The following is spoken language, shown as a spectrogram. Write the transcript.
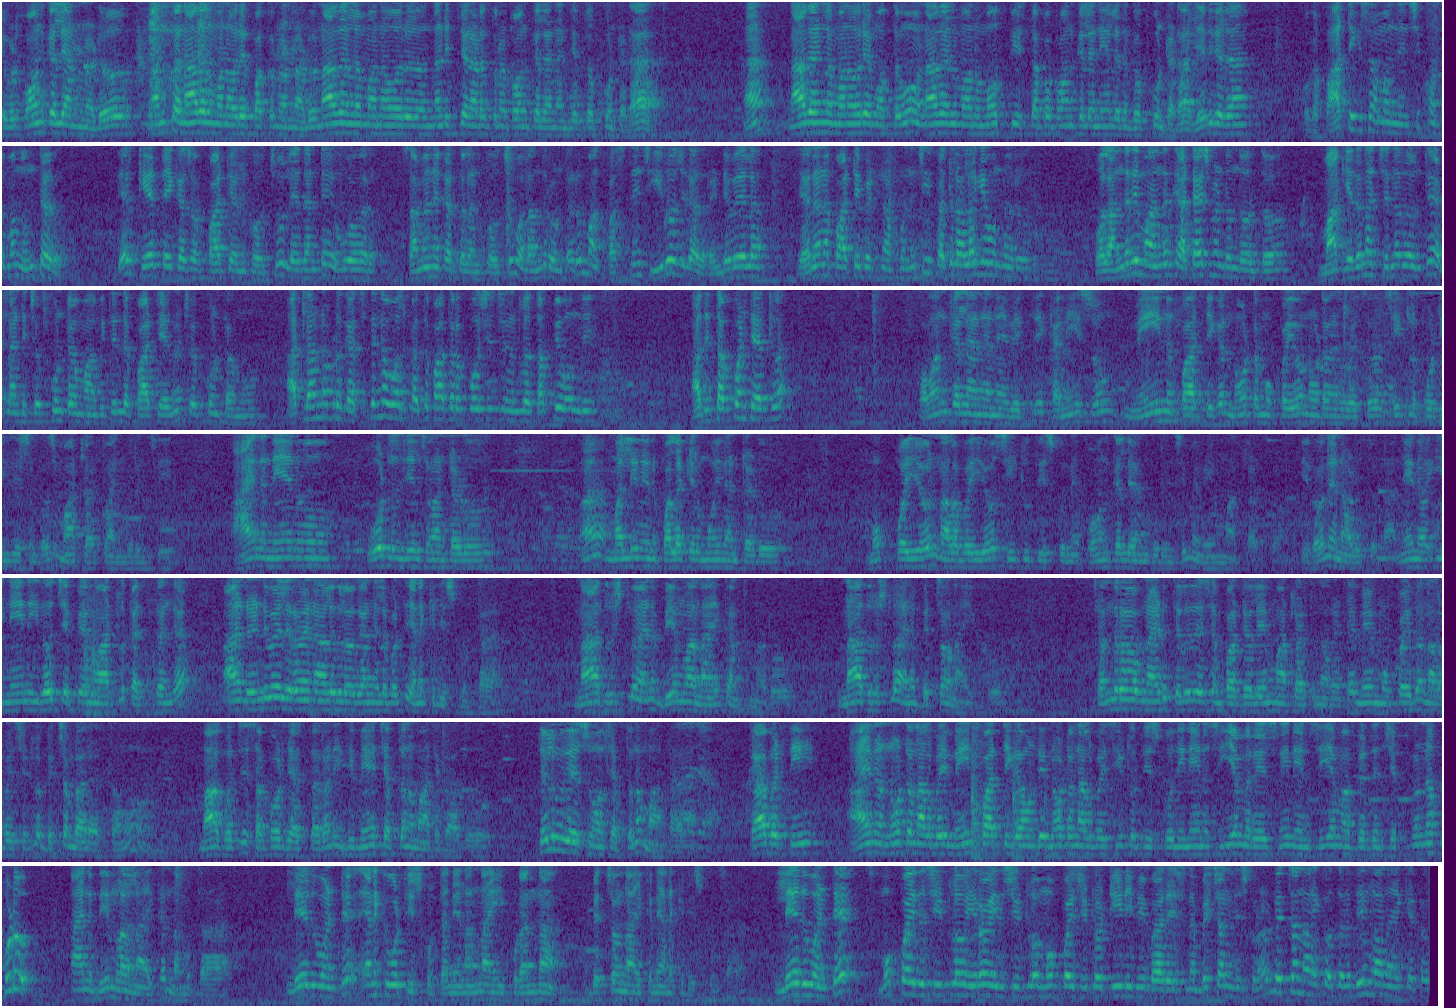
ఇప్పుడు పవన్ కళ్యాణ్ ఉన్నాడు అంతా నాదల మనవరే పక్కన ఉన్నాడు నాదన్ల మనోహర్ నడిస్తే నడుతున్నాడు పవన్ కళ్యాణ్ అని చెప్పి ఒప్పుకుంటాడా? ఆ? మనవరే మొత్తము నాదెండ్ల మన మౌత్ పీస్ తప్ప పవన్ కళ్యాణ్ ఏం లేదంటే ఒప్పుకుంటాడా? లేదు కదా. ఒక పార్టీకి సంబంధించి కొంతమంది ఉంటారు. They are caretakers of party అనుకోవచ్చు లేదంటే ఓవర్ సమన్వయకర్తలు అనుకోవచ్చు వాళ్ళందరూ ఉంటారు. మాకు ఫస్ట్ నుంచి ఈ రోజు కాదు రెండు వేల జగనన్న పార్టీ పెట్టినప్పటి నుంచి ఈ పెద్దలు అలాగే ఉన్నారు. వాళ్ళందరి మా అందరికీ అటాచ్మెంట్ ఉంది వాళ్ళతో. మాకు ఏదైనా చిన్నది ఉంటే అట్లాంటి చెప్పుకుంటాం మా విత్ ఇన్ ద పార్టీ అయినా చెప్పుకుంటాము. అట్లా ఉన్నప్పుడు ఖచ్చితంగా వాళ్ళు పెద్ద పాత్ర పోషించడంలో తప్పే ఉంది. అది తప్పు అంటే ఎట్లా? పవన్ కళ్యాణ్ అనే వ్యక్తి కనీసం మెయిన్ పార్టీగా నూట ముప్పయో నూట నలభై సీట్లు పోటీ చేసిన రోజు మాట్లాడుతాం ఆయన గురించి. ఆయన నేను ఓట్లు చేల్చిన అంటాడు. మళ్ళీ నేను పల్లకిలు మోయిన అంటాడు. ముప్పయో నలభయో సీట్లు తీసుకునే పవన్ కళ్యాణ్ గురించి మేము ఏం మాట్లాడుతాం ఈరోజు నేను అడుగుతున్నా. నేను ఈ నేను ఈరోజు చెప్పే మాటలు ఖచ్చితంగా ఆయన రెండు వేల ఇరవై నాలుగులో కానీ నిలబడితే వెనక్కి తీసుకుంటా. నా దృష్టిలో ఆయన భీమ్లా నాయక్ అంటున్నారు. నా దృష్టిలో ఆయన బెచ్చవ నాయకు. చంద్రబాబు నాయుడు తెలుగుదేశం పార్టీ వాళ్ళు ఏం మాట్లాడుతున్నారంటే మేము ముప్పైదో నలభై సీట్లు బిచ్చం బారేస్తాము. మాకు వచ్చి సపోర్ట్ చేస్తారని ఇది మేము చెప్తున్న మాట కాదు. తెలుగుదేశం వాళ్ళు చెప్తున్న మాట. కాబట్టి ఆయన నూట నలభై మెయిన్ పార్టీగా ఉండి నూట నలభై సీట్లు తీసుకొని నేను సీఎం రేస్ని నేను సీఎం అభ్యర్థిని చెప్పుకున్నప్పుడు ఆయన భీమలా నాయక్ నమ్ముతా. లేదు అంటే వెనక్కి కూడా తీసుకుంటా. నేను అన్నా ఇప్పుడు అన్న బెచ్చం నాయకుని వెనక్కి తీసుకుంటా. లేదు అంటే ముప్పై ఐదు సీట్లో ఇరవై ఐదు సీట్లో ముప్పై సీట్లో టీడీపీ బారేసిన బెచ్చాన్ని తీసుకున్నాడు. బెచ్చం నాయక్ అవుతాడు భీమ్లా నాయక్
